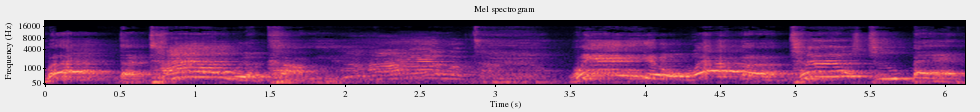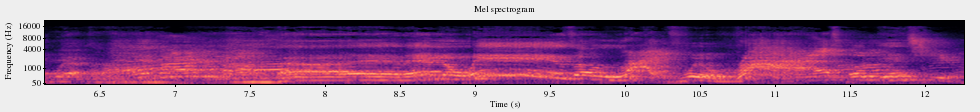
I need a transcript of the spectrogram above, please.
But the time will come uh-huh. when your weather turns to bad weather. Uh-huh. Uh, and, and the winds of life will rise against you.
